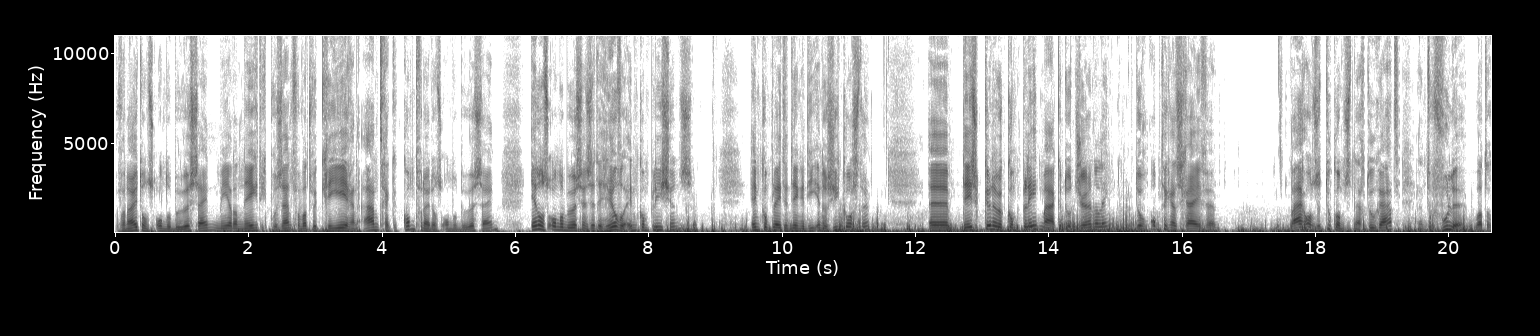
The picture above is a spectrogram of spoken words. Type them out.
vanuit ons onderbewustzijn. Meer dan 90% van wat we creëren en aantrekken komt vanuit ons onderbewustzijn. In ons onderbewustzijn zitten heel veel incompletions. Incomplete dingen die energie kosten. Uh, deze kunnen we compleet maken door journaling. Door op te gaan schrijven waar onze toekomst naartoe gaat. En te voelen wat er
